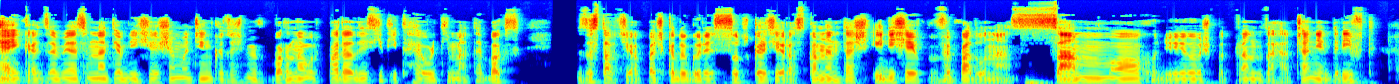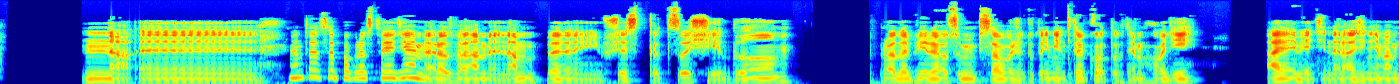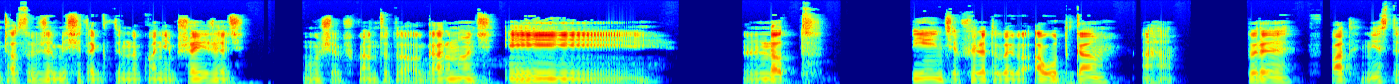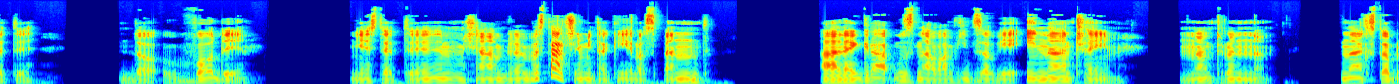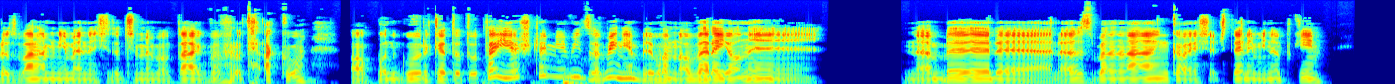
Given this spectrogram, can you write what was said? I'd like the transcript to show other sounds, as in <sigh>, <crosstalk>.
Hej, widzowie, jestem Natia. W dzisiejszym odcinku jesteśmy w Burnout Paradise City The Ultimate Box. Zostawcie łapeczkę do góry, subskrypcję oraz komentarz. I dzisiaj wypadło na samochód już pod prąd, zahaczenie, drift. No, yy, no to co po prostu jedziemy, rozwalamy lampy i wszystko co się da. Prawda wiele osób mi pisało, że tutaj nie tylko to w tym chodzi. Ale wiecie, na razie nie mam czasu, żeby się tak tym dokładnie przejrzeć. Muszę w końcu to ogarnąć i... Lot. Zdjęcie fioletowego autka. Aha. Który wpadł niestety do wody. Niestety myślałem, że wystarczy mi taki rozpęd. Ale gra uznała widzowie inaczej. No trudno. Znak stop rozwalam, nie będę się zatrzymywał tak we wrotraku. O, pod górkę to tutaj jeszcze mnie widzowie nie było. Nowe rejony. Dobra, rozwalanko, jeszcze 4 minutki.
